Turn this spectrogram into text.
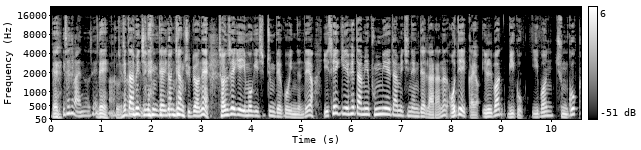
네. 이사님 안 오세요? 네, 아, 그 회담이 진행될 현장 주변에 전 세계 이목이 집중되고 있는데요. 이 세계의 회담이 북미 회담이 진행될 나라는 어디일까요? 1번 미국, 2번 중국,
